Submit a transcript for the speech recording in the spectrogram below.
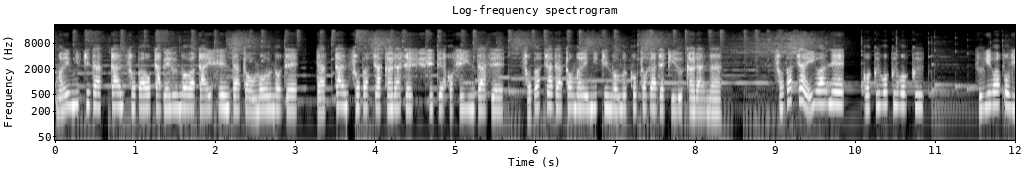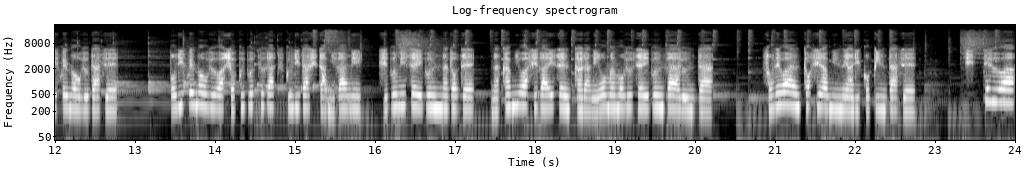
毎日脱炭蕎麦を食べるのは大変だと思うので、脱炭蕎麦茶から摂取してほしいんだぜ。蕎麦茶だと毎日飲むことができるからな。蕎麦茶いいわね。ごくごくごく。次はポリフェノールだぜ。ポリフェノールは植物が作り出した苦味、渋み成分などで、中には紫外線から身を守る成分があるんだ。それはアントシアニンやリコピンだぜ。知ってるわ、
